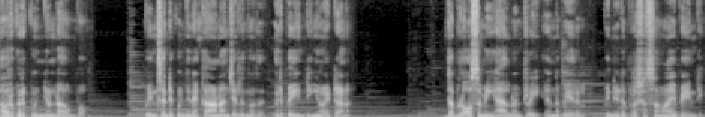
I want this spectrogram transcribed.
അവർക്കൊരു കുഞ്ഞുണ്ടാവുമ്പോൾ വിൻസെന്റ് കുഞ്ഞിനെ കാണാൻ ചെല്ലുന്നത് ഒരു പെയിന്റിങ്ങുമായിട്ടാണ്. ദ ബ്ലോസമിങ് ആൽമെൻട്രി ട്രീ എന്ന പേരിൽ പിന്നീട് പ്രശസ്തമായ പെയിന്റിങ്.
